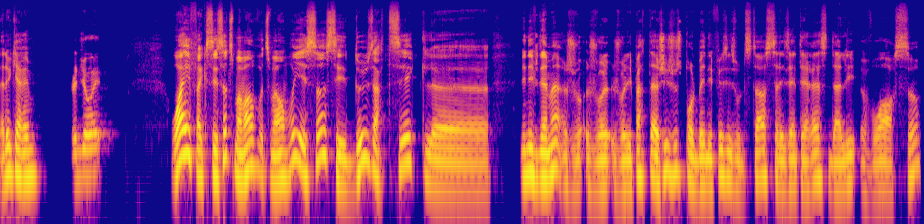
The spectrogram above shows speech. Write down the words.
Salut Karim. Salut. Ouais, fait que c'est ça, tu m'as envoyé ça, ces deux articles. Euh, bien évidemment, je, vais, les partager juste pour le bénéfice des auditeurs si ça les intéresse d'aller voir ça.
